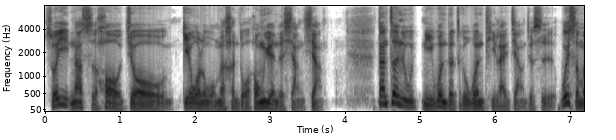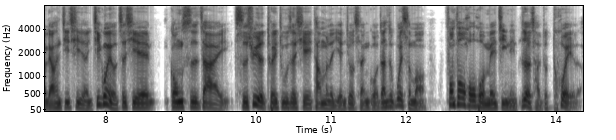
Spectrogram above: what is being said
所以那时候就给我了我们很多宏远的想象。但正如你问的这个问题来讲，就是为什么聊天机器人尽管有这些公司在持续的推出这些他们的研究成果，但是为什么风风火火没几年热潮就退了？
